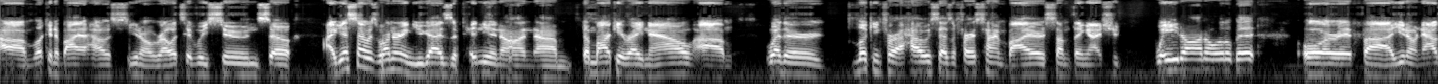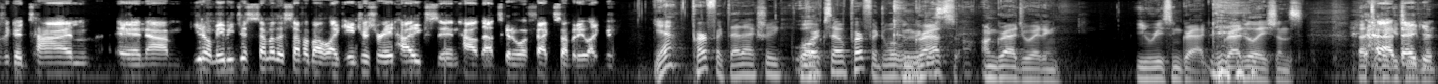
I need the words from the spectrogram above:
Um, looking to buy a house, you know, relatively soon. So I guess I was wondering you guys' opinion on um, the market right now. Um, whether looking for a house as a first-time buyer is something I should wait on a little bit, or if uh, you know now's a good time. And um, you know, maybe just some of the stuff about like interest rate hikes and how that's going to affect somebody like me. Yeah, perfect. That actually Well, works out perfect. What we Congrats just- on graduating. You recent grad. Congratulations. That's a big Thank you. achievement.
